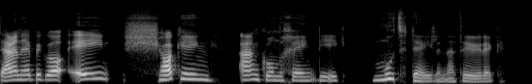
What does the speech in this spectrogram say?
Daarin heb ik wel één shocking aankondiging die ik moet delen natuurlijk.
